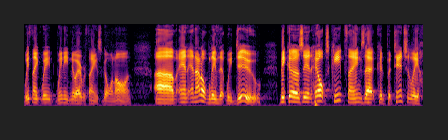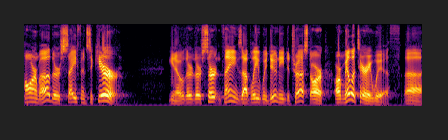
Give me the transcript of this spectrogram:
We think we, we need to know everything that's going on. Um, and, and I don't believe that we do because it helps keep things that could potentially harm others safe and secure. You know, there, there are certain things I believe we do need to trust our, our military with. Uh,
